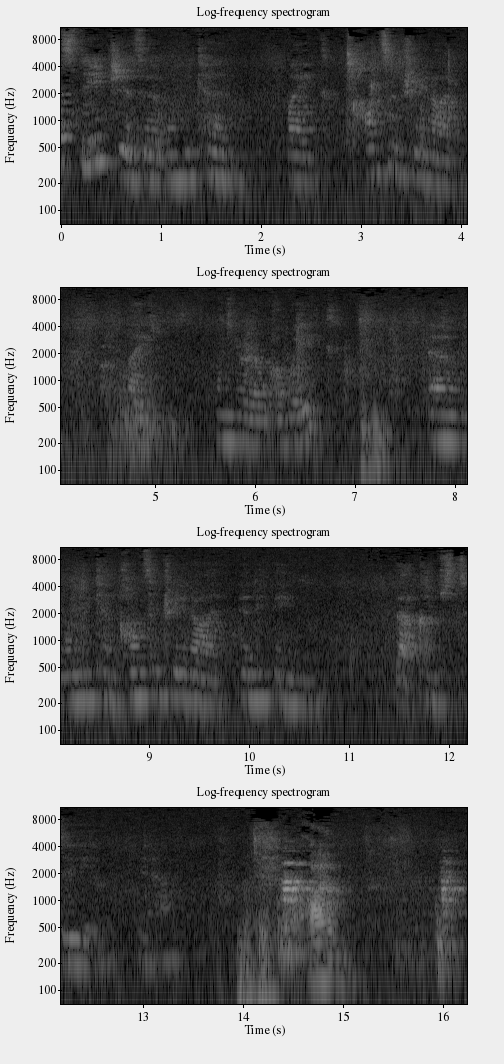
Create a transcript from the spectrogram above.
What, stage is it when you can like concentrate on like when you're awake mm-hmm. and when you can concentrate on anything that comes to you, you know? Um,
